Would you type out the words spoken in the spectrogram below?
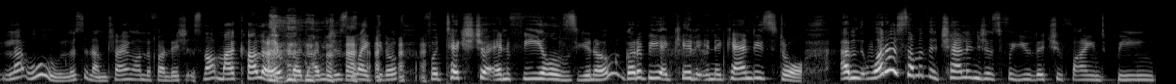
la- ooh, listen, I'm trying on the foundation. It's not my color, but I'm just like you know for texture and feels. You know, got to be a kid in a candy store. Um, what are some of the challenges for you that you find being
